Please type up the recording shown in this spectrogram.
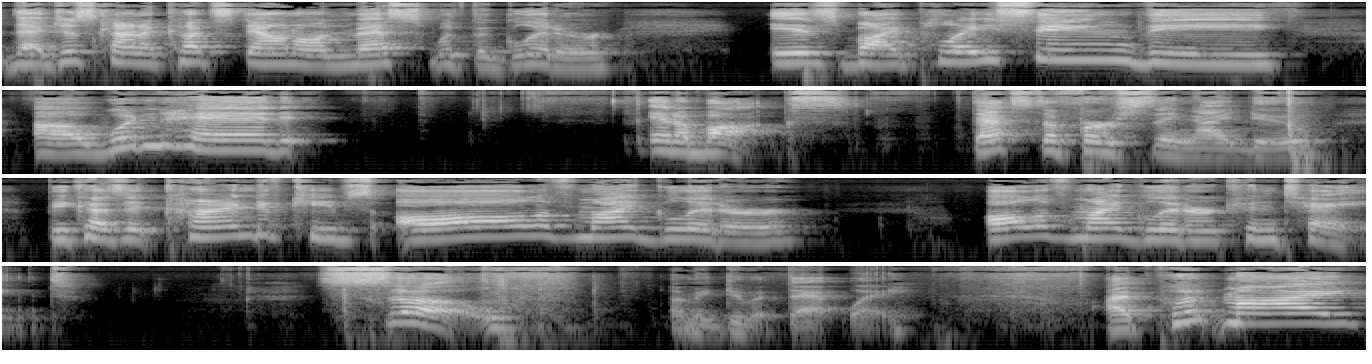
that just kind of cuts down on mess with the glitter, is by placing the uh, wooden head in a box. That's the first thing I do because it kind of keeps all of my glitter, all of my glitter contained. So, let me do it that way. I put my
